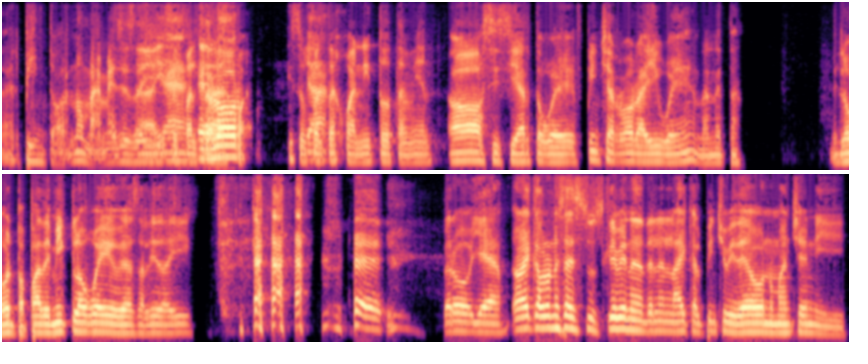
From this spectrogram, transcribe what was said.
El pintor, no mames, es Ah, ahí. hizo ya. falta Error. Hizo Ya. falta Juanito también. Oh, sí, cierto, güey. Pinche error ahí, güey, la neta. Y luego el papá de Miklo, güey, hubiera salido ahí. Pero, yeah. Ahora, cabrones, ahí se suscriben, denle like al pinche video, no manchen. Y,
